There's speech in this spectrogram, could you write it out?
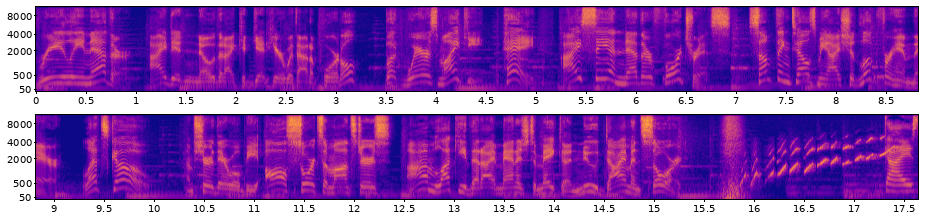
really nether. I didn't know that I could get here without a portal. But where's Mikey? Hey, I see a nether fortress. Something tells me I should look for him there. Let's go. I'm sure there will be all sorts of monsters. I'm lucky that I managed to make a new diamond sword. Guys,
